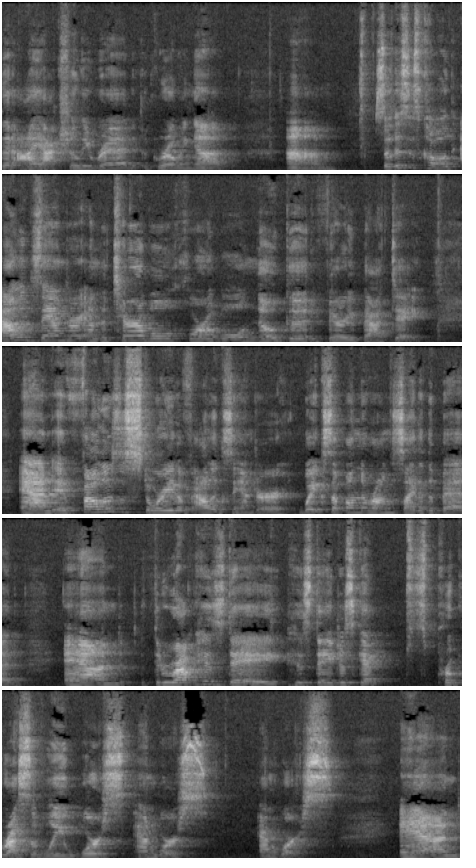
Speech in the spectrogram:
that I actually read growing up. Um, so this is called Alexander and the Terrible, Horrible, No Good, Very Bad Day. And it follows the story of Alexander, wakes up on the wrong side of the bed, and throughout his day, his day just gets progressively worse and worse and worse. And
